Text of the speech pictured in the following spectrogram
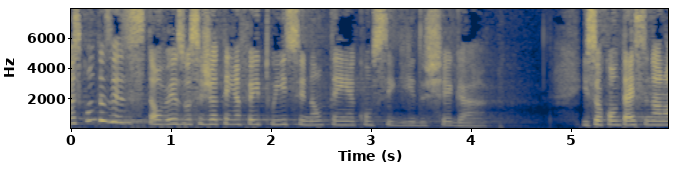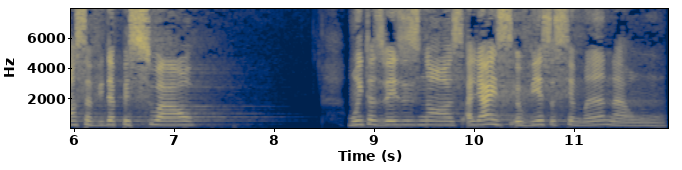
Mas quantas vezes talvez você já tenha feito isso e não tenha conseguido chegar? Isso acontece na nossa vida pessoal. Muitas vezes nós, aliás, eu vi essa semana um,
